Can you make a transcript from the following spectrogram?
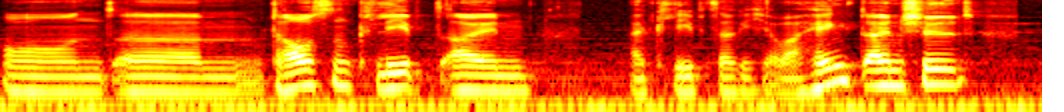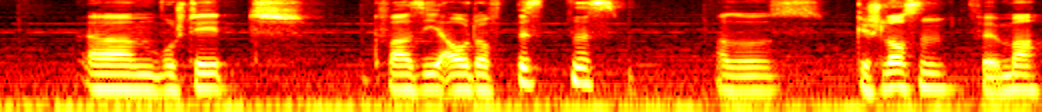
Und ähm, draußen klebt ein, äh, klebt sage ich, aber hängt ein Schild, ähm, wo steht quasi out of business. Also ist geschlossen für immer.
